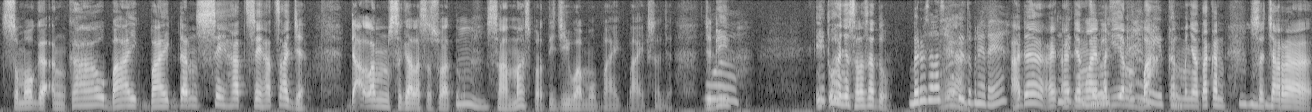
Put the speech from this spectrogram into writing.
semoga engkau baik-baik dan sehat-sehat saja dalam segala sesuatu Hmm. sama seperti jiwamu baik-baik saja. Jadi Wah, itu, itu- hanya salah satu. Baru salah satu Ya. itu pendeta ya. Ada ayat-ayat yang lain lagi yang sekali bahkan itu. Menyatakan secara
